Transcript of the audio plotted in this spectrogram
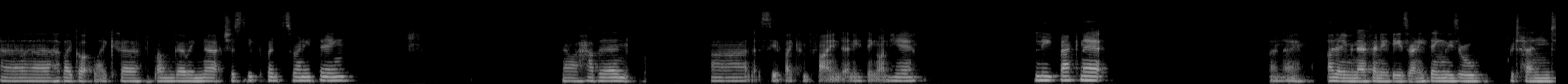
Uh, have I got like a ongoing nurture sequence or anything? No, I haven't. Uh, let's see if I can find anything on here. Lead magnet. I know. I don't even know if any of these are anything. These are all pretend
